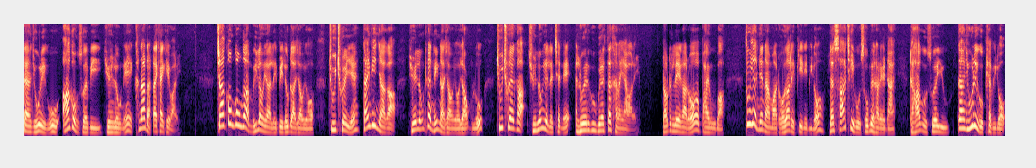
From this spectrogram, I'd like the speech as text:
တန်ကြိုးတွေကိုအားကုန်ဆွဲပြီးရွှင်လုံနဲ့ခဏတာတိုက်ခိုက်ခဲ့ပါတယ်ကြာကုန်းကုန်းကမီးလောင်ရလေးပေလောက်တာကြောင့်ရောကျူချွဲရဲ့တိုင်းပညာက ရွှေလုံးထက်နှိမ့်နာကြောင်ရောကြောင့်မလို့ကျူးချွဲကရွှေလုံးရဲ့လက်ချက်နဲ့အလွယ်တကူပဲတက်ခံလိုက်ရပါတယ်။နောက်တစ်လဲကတော့ဘိုင်မူပါသူ့ရဲ့မျက်နှာမှာဒေါသတွေပြည့်နေပြီးတော့လက်စားချေဖို့ဆုံးဖြတ်ထားတဲ့အတိုင်းဓာတ်ကိုဆွဲယူတန်ကြိုးတွေကိုဖျက်ပြီးတော့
